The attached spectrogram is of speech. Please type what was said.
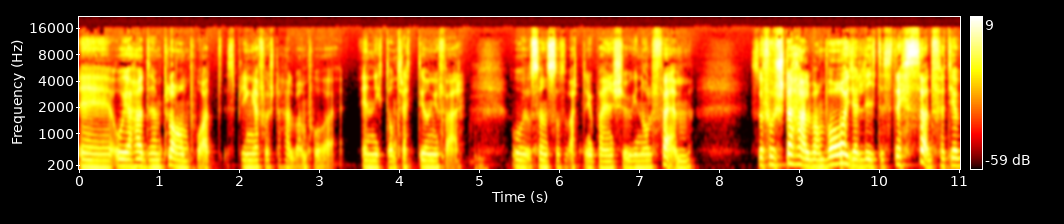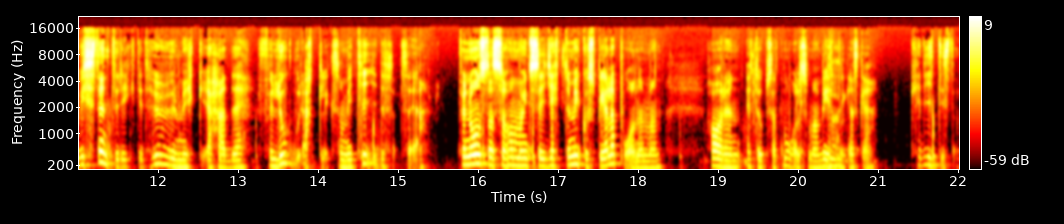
Eh, och jag hade en plan på att springa första halvan på en 19.30 ungefär. Och sen så vart det ju på en 20.05. Så första halvan var jag lite stressad för att jag visste inte riktigt hur mycket jag hade förlorat liksom i tid så att säga. För någonstans så har man ju inte så jättemycket att spela på när man har en, ett uppsatt mål som man vet är ganska kritiskt. Att,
